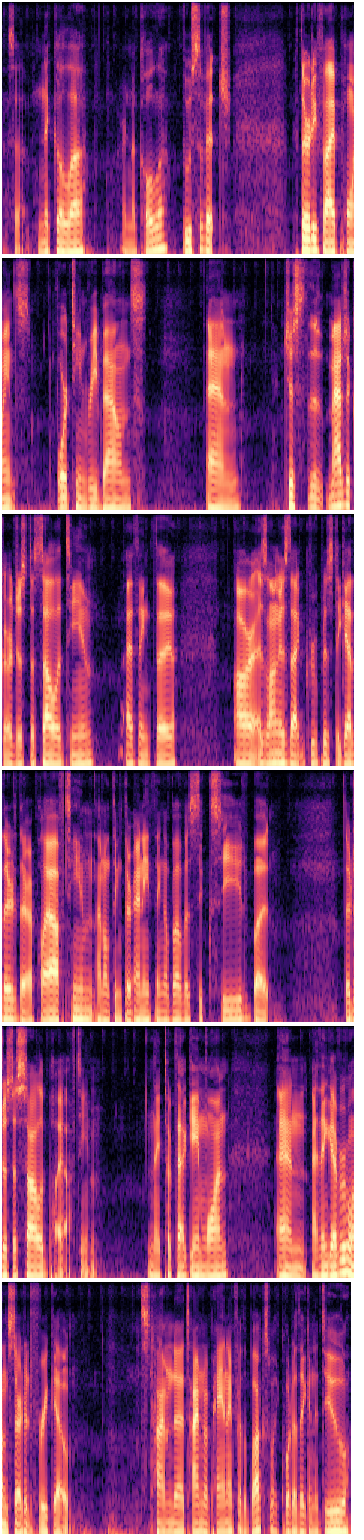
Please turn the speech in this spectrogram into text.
that's a Nikola or Nikola Vucevic, 35 points, 14 rebounds, and just the Magic are just a solid team. I think they are as long as that group is together, they're a playoff team. I don't think they're anything above a six seed, but they're just a solid playoff team. And they took that game one, and I think everyone started to freak out. It's time to time to panic for the Bucks. Like, what are they gonna do?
